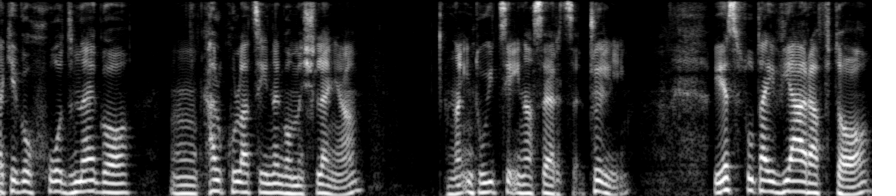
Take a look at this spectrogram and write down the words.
takiego chłodnego, mm, kalkulacyjnego myślenia na intuicję i na serce. Czyli jest tutaj wiara w to,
